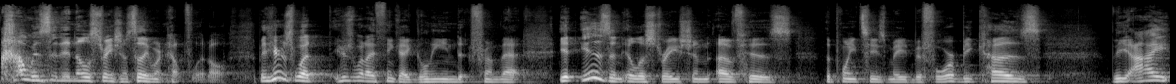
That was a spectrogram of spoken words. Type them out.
How is it an illustration? So they weren't helpful at all. But here's what, here's what I think I gleaned from that. It is an illustration of his the points he's made before because the eye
